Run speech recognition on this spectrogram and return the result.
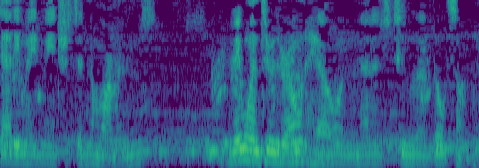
Daddy made me interested in the Mormons they went through their own hell and managed to uh, build something.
